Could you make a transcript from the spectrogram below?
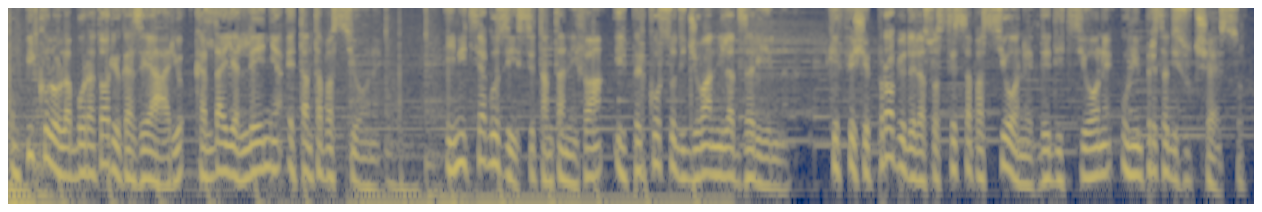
Un piccolo laboratorio caseario, caldaia a legna e tanta passione. Inizia così, 70 anni fa, il percorso di Giovanni Lazzarin, che fece proprio della sua stessa passione e dedizione un'impresa di successo.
